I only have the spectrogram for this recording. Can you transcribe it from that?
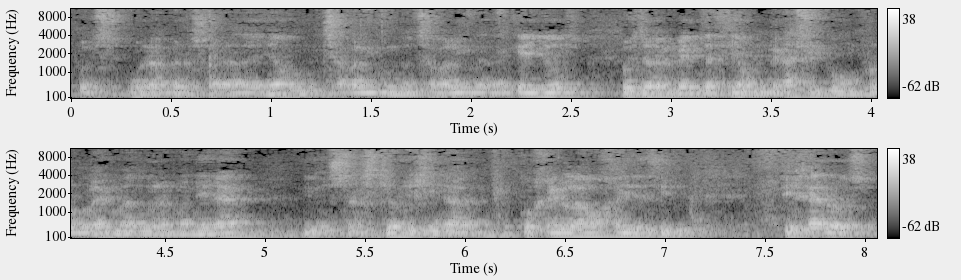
pues una persona de allá, un chavalín, una chavalina de aquellos, pues de repente hacía un gráfico, un problema de una manera, y digo, ostras, qué original. Coger la hoja y decir, fijaros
